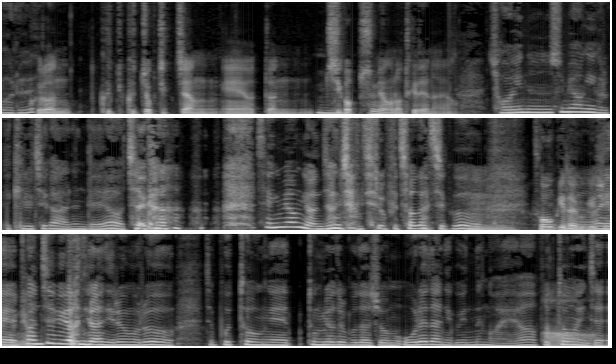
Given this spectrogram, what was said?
뭐를? 그런, 그, 그쪽 직장의 어떤 음. 직업 수명은 어떻게 되나요? 저희는 수명이 그렇게 길지가 않은데요. 제가 생명 연장 장치를 붙여가지고. 음, 호흡기 달고 어, 계시는군요. 예, 편집위원이라는 이름으로 이제 보통의 동료들보다 좀 오래 다니고 있는 거예요. 보통은 어. 이제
